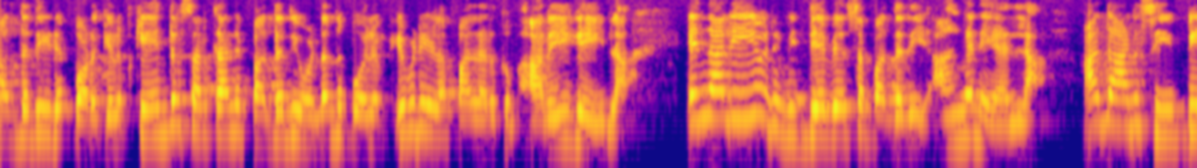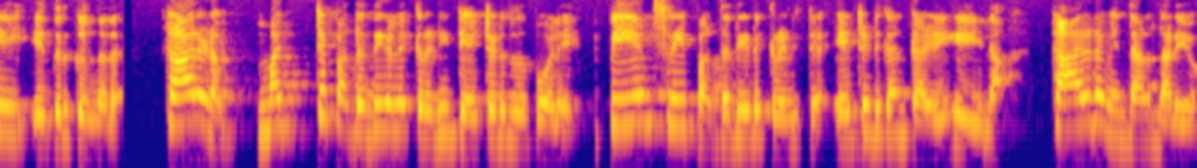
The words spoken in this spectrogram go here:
പദ്ധതിയുടെ പുറകിലും കേന്ദ്ര സർക്കാരിന്റെ പദ്ധതി ഉണ്ടെന്ന് പോലും ഇവിടെയുള്ള പലർക്കും അറിയുകയില്ല. എന്നാൽ ഈ ഒരു വിദ്യാഭ്യാസ പദ്ധതി അങ്ങനെയല്ല. അതാണ് സി പി ഐ എതിർക്കുന്നത്. കാരണം മറ്റ് പദ്ധതികളെ ക്രെഡിറ്റ് ഏറ്റെടുത്തതുപോലെ പി എം ശ്രീ പദ്ധതിയുടെ ക്രെഡിറ്റ് ഏറ്റെടുക്കാൻ കഴിയുകയില്ല. കാരണം എന്താണെന്നറിയോ?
